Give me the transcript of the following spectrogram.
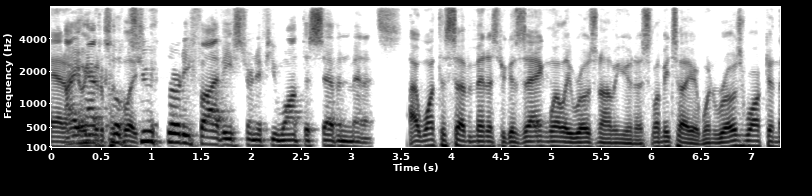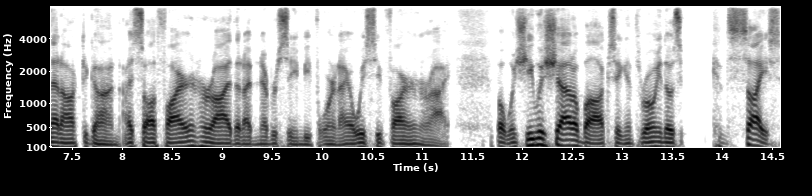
And I, have till two thirty-five Eastern if you want the seven minutes. I want the seven minutes because Zhang Weili, Rose Namajunas. Let me tell you, when Rose walked in that octagon, I saw fire in her eye that I've never seen before, and I always see fire in her eye. But when she was shadow boxing and throwing those concise,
